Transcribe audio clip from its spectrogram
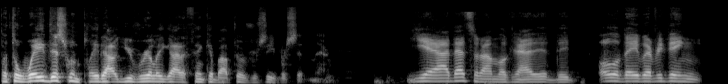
But the way this one played out, you've really got to think about those receivers sitting there. Yeah, that's what I'm looking at. The Olave, everything.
